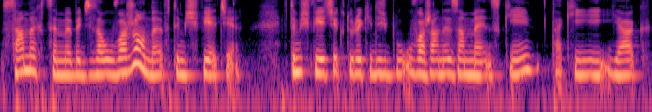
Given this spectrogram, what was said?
same chcemy być zauważone w tym świecie w tym świecie, który kiedyś był uważany za męski, taki jak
